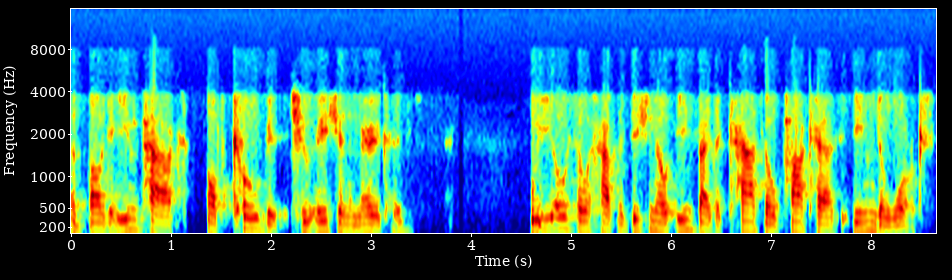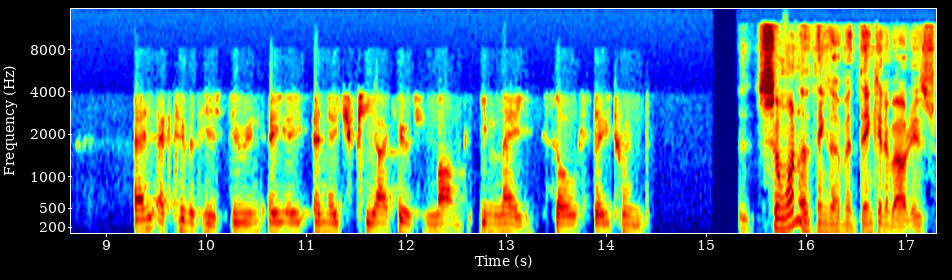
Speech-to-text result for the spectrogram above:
about the impact of COVID to Asian Americans. We also have additional Inside the Castle podcast in the works and activities during AA NHPI Heritage Month in May, so stay tuned. So one of the things I've been thinking about is,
